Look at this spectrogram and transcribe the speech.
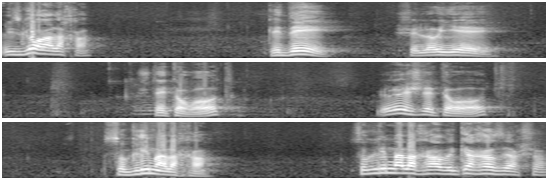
לסגור הלכה. כדי שלא יהיה שתי תורות, ולא יהיה שתי תורות, סוגרים הלכה. סוגרים הלכה וככה זה עכשיו.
